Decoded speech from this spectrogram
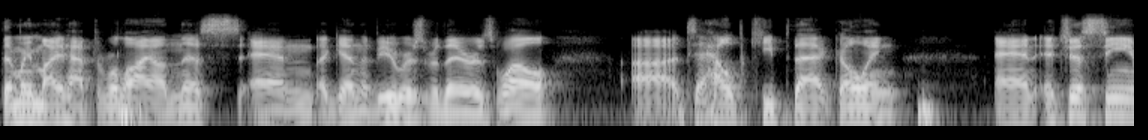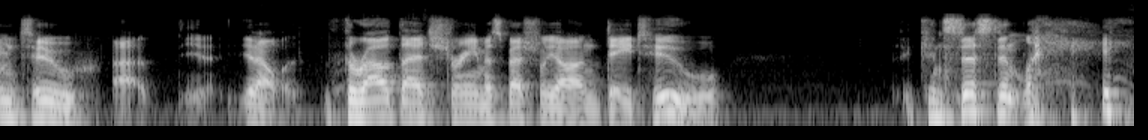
then we might have to rely on this. And again, the viewers were there as well uh, to help keep that going. And it just seemed to, uh, you know, throughout that stream, especially on day two, consistently.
